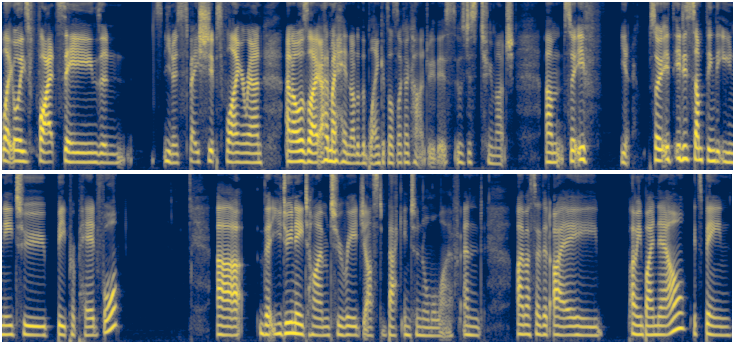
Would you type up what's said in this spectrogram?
like all these fight scenes and you know spaceships flying around. And i was like i had my head under the blankets. I was like i can't do this. It was just too much. Um so if you know so it, it is something that you need to be prepared for uh that you do need time to readjust back into normal life. And i must say that i i mean by now it's been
